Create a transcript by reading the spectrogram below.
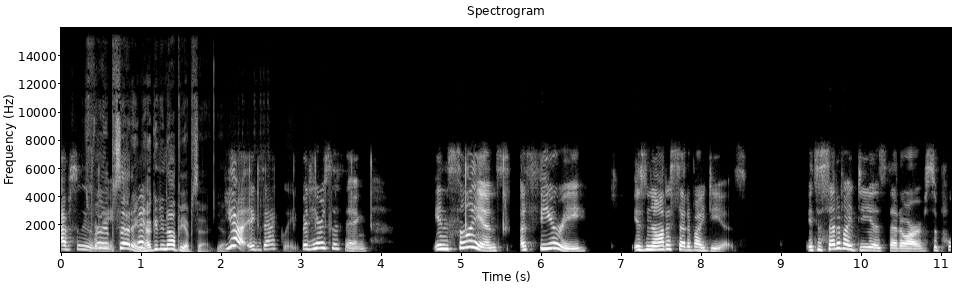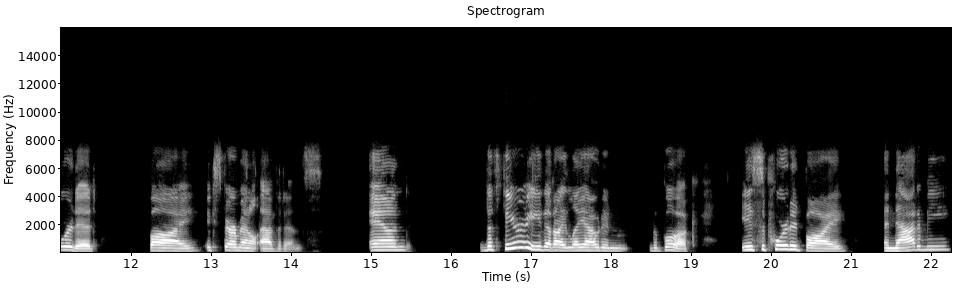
Absolutely. It's very upsetting. But- How could you not be upset? Yeah. Yeah, exactly. But here's the thing in science, a theory is not a set of ideas, it's a set of ideas that are supported by experimental evidence. And the theory that I lay out in the book is supported by anatomy,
